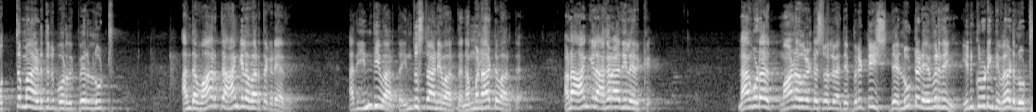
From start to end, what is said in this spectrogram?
மொத்தமாக எடுத்துட்டு போறதுக்கு பேர் லூட். அந்த வார்த்தை ஆங்கில வார்த்தை கிடையாது. அது இந்தி வார்த்தை இந்துஸ்தானி வார்த்தை நம்ம நாட்டு வார்த்தை. ஆனால் ஆங்கில அகராதியில் இருக்கு. நான் கூட மாணவர்கள்ட்ட சொல்லுவேன் the British they looted everything including the word loot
